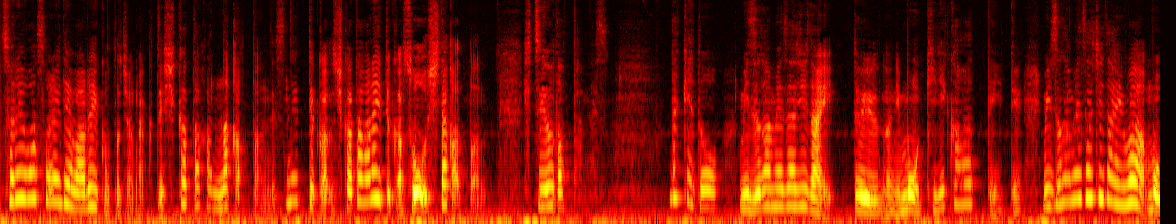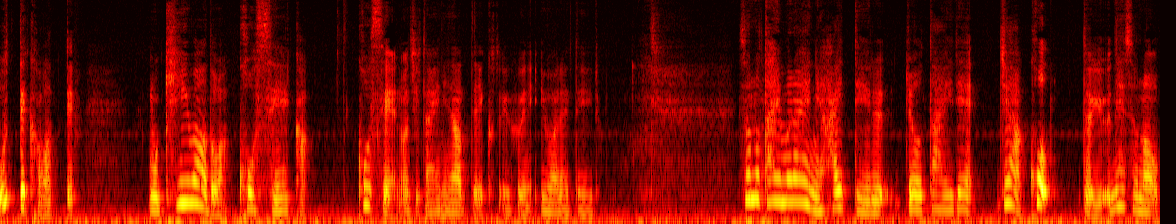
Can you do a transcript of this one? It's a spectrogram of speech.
それはそれで悪いことじゃなくて仕方がなかったんですねっていうか仕方がないというかそうしたかった必要だったんです。だけど水亀座時代というのにもう切り替わっていて水亀座時代はもう打って変わってもうキーワードは個性化個性の時代になっていくというふうに言われている。そのタイムラインに入っている状態でじゃあ個というねその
